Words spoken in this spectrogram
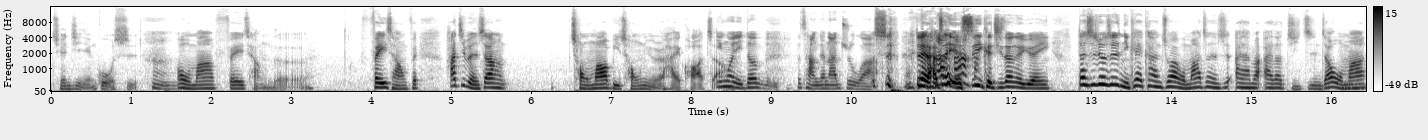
前几年过世，嗯，然后我妈非常的非常非，她基本上宠猫比宠女儿还夸张，因为你都不常跟她住啊，是对啊，这也是一个其中一个原因。但是就是你可以看出来，我妈真的是爱他们爱到极致。你知道我妈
